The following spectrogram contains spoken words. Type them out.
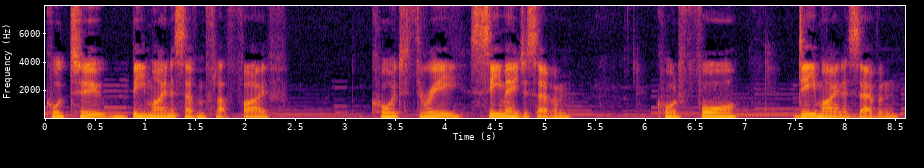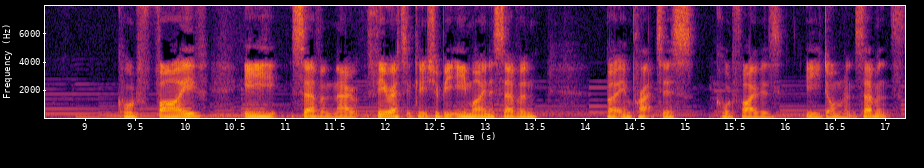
chord 2, B minor 7 flat 5, chord 3, C major 7, chord 4, D minor 7, chord 5, E7. Now theoretically it should be E minor 7, but in practice, chord 5 is E dominant 7th,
